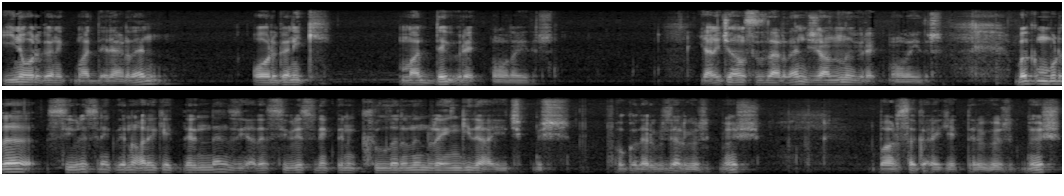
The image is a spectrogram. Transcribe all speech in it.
inorganik maddelerden organik madde üretme olayıdır. Yani cansızlardan canlı üretme olayıdır. Bakın burada sivrisineklerin hareketlerinden ziyade sivrisineklerin kıllarının rengi dahi çıkmış. O kadar güzel gözükmüş. Bağırsak hareketleri gözükmüş.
